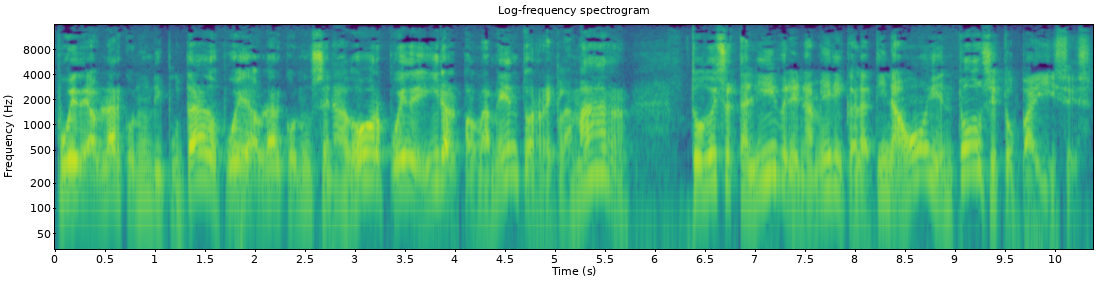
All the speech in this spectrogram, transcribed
puede hablar con un diputado, puede hablar con un senador, puede ir al parlamento a reclamar. Todo eso está libre en América Latina hoy, en todos estos países.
